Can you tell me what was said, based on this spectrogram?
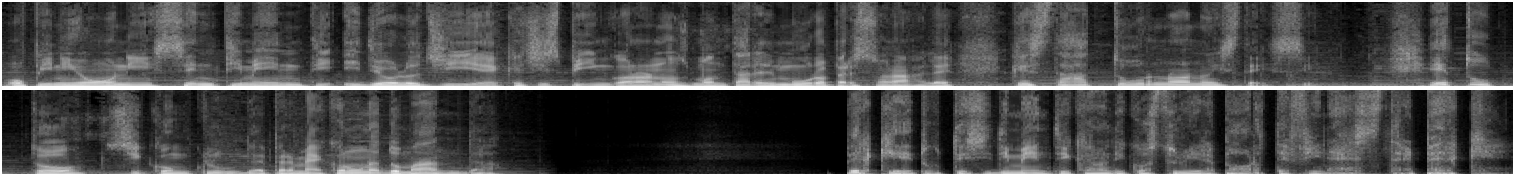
opinioni, sentimenti, ideologie che ci spingono a non smontare il muro personale che sta attorno a noi stessi. E tutto si conclude per me con una domanda. Perché tutti si dimenticano di costruire porte e finestre? Perché?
